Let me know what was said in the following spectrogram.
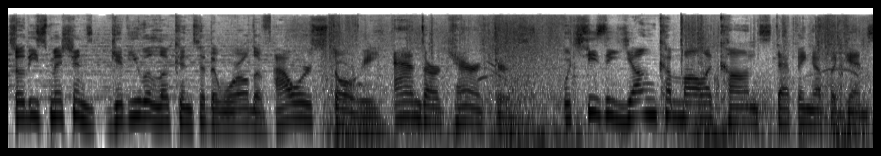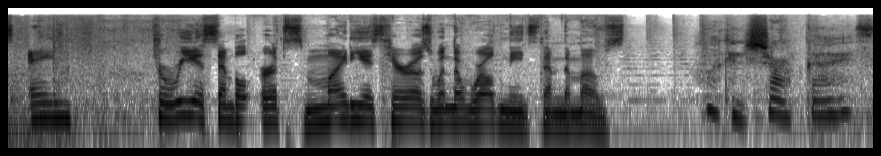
So these missions give you a look into the world of our story and our characters, which sees a young Kamala Khan stepping up against AIM to reassemble Earth's mightiest heroes when the world needs them the most. Looking sharp, guys.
